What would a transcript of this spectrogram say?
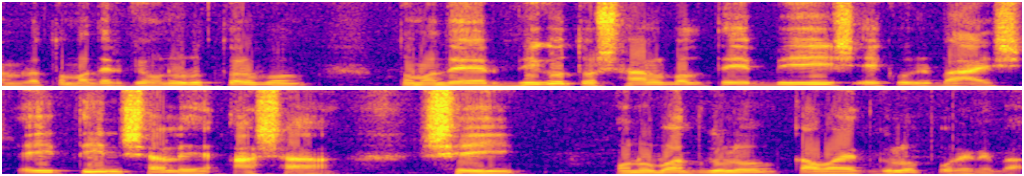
আমরা তোমাদেরকে অনুরোধ করব। তোমাদের বিগত সাল বলতে বিশ, একুশ, বাইশ, এই তিন সালে আসা সেই অনুবাদগুলো কাওয়ায়তগুলো পড়ে নেবা।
